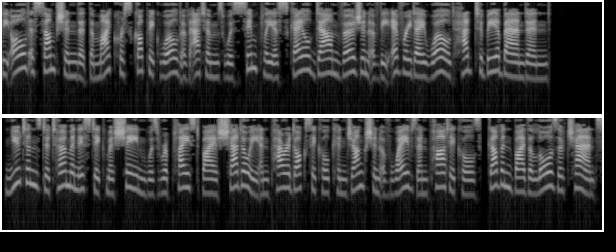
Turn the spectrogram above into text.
The old assumption that the microscopic world of atoms was simply a scaled-down version of the everyday world had to be abandoned. Newton's deterministic machine was replaced by a shadowy and paradoxical conjunction of waves and particles, governed by the laws of chance,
